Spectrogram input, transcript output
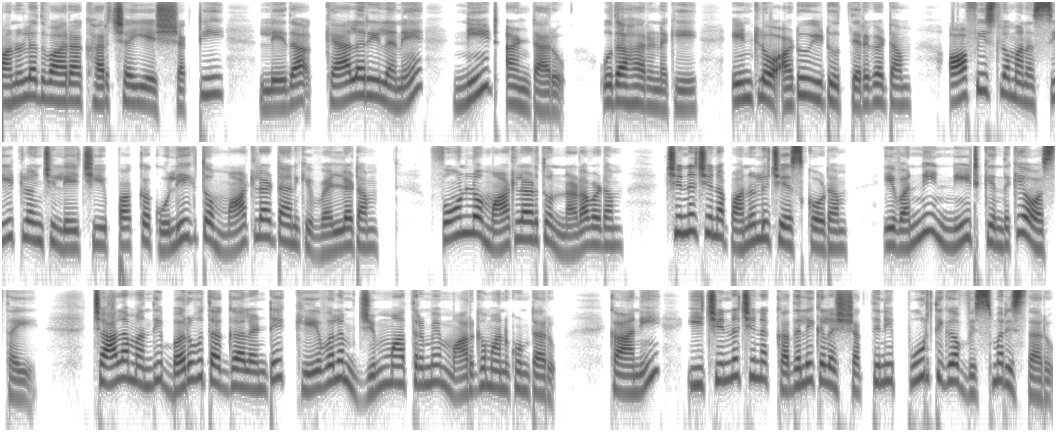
పనుల ద్వారా ఖర్చయ్యే శక్తి లేదా క్యాలరీలనే నీట్ అంటారు. ఉదాహరణకి ఇంట్లో అటూ ఇటూ తిరగటం ఆఫీస్లో మన సీట్లోంచి లేచి పక్క కొలీగ్తో మాట్లాడటానికి వెళ్ళటం ఫోన్లో మాట్లాడుతూ నడవడం చిన్న చిన్న పనులు చేసుకోవడం ఇవన్నీ నీట్ కిందకే వస్తాయి. చాలామంది బరువు తగ్గాలంటే కేవలం జిమ్ మాత్రమే మార్గం అనుకుంటారు. కానీ ఈ చిన్న చిన్న కదలికల శక్తిని పూర్తిగా విస్మరిస్తారు.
